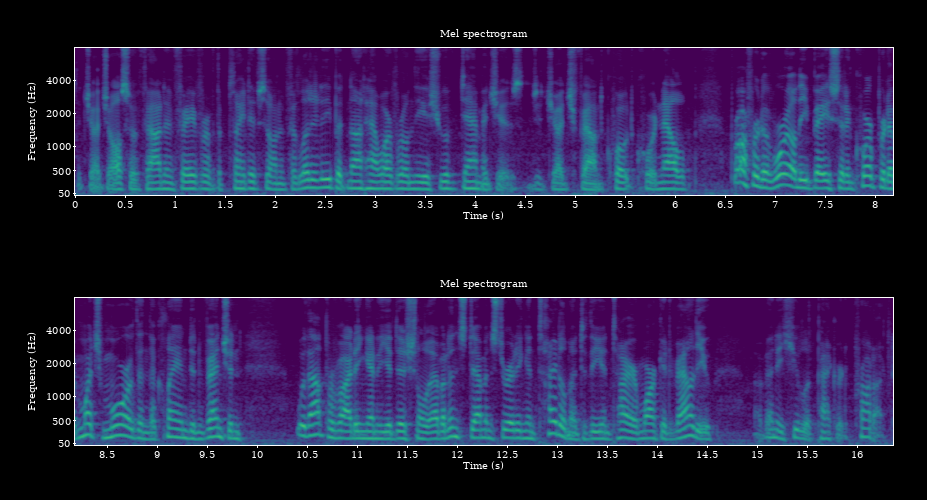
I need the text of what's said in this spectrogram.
The judge also found in favor of the plaintiffs on validity, but not, however, on the issue of damages. The judge found, quote, Cornell proffered a royalty base that incorporated much more than the claimed invention without providing any additional evidence demonstrating entitlement to the entire market value of any Hewlett Packard product.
